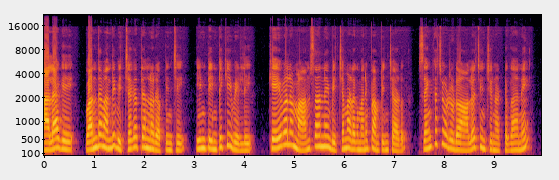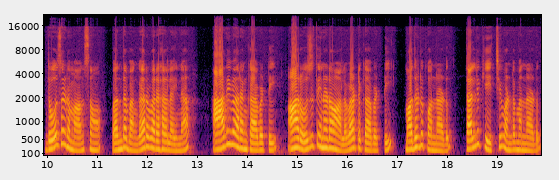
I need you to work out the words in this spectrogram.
అలాగే వంద మంది బిచ్చగత్తెలను రప్పించి ఇంటింటికి వెళ్ళి కేవలం మాంసాన్నే బిచ్చమడగమని పంపించాడు. శంఖచూడు ఆలోచించినట్టుగానే దోసెడు మాంసం వంద బంగారు వరహాలైనా ఆదివారం కాబట్టి ఆ రోజు తినడం అలవాటు కాబట్టి మధుడు కొన్నాడు. తల్లికి ఇచ్చి వండమన్నాడు.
